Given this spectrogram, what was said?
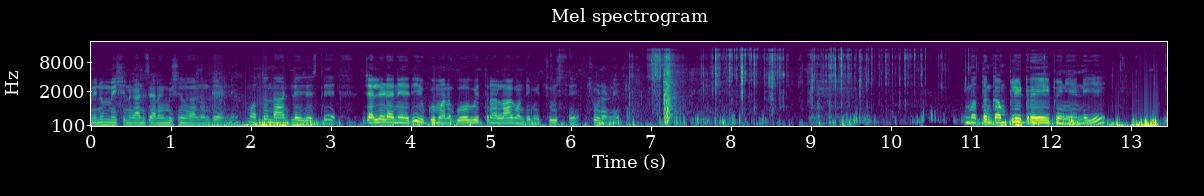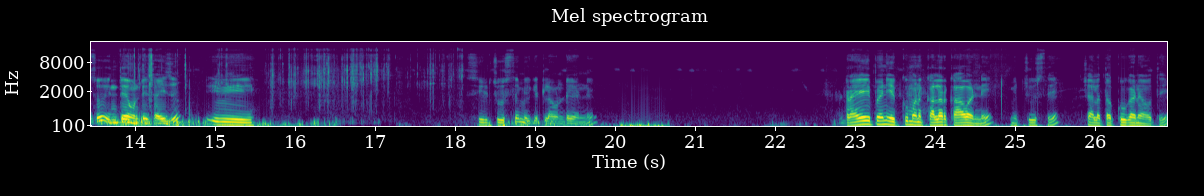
మినుము మిషన్ కానీ శనగ మిషన్ కానీ ఉంటాయండి. మొత్తం దాంట్లో వేసేస్తే జల్లెడ అనేది ఇగ్గు మన గోగు విత్తనాలు లాగా ఉంటాయి. మీరు చూస్తే చూడండి. మొత్తం కంప్లీట్ డ్రై అయిపోయినాయి అండి ఇవి. సో ఇంతే ఉంటాయి సైజు. ఇవి సీడ్ చూస్తే మీకు ఇట్లా ఉంటాయండి. డ్రై అయిపోయిన ఎక్కువ మనకు కలర్ కావండి. మీరు చూస్తే చాలా తక్కువగానే అవుతాయి.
